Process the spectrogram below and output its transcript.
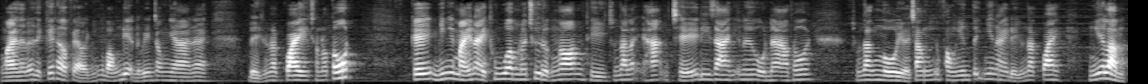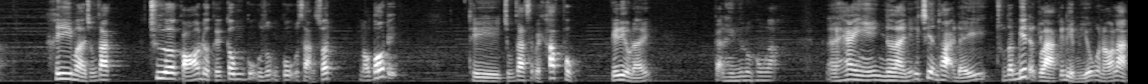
Ngoài ra nữa thì kết hợp vào những cái bóng điện ở bên trong nhà này để chúng ta quay cho nó tốt. Cái những cái máy này thu âm nó chưa được ngon thì chúng ta lại hạn chế đi ra những nơi ồn ào thôi. Chúng ta ngồi ở trong những phòng yên tĩnh như này để chúng ta quay. Nghĩa là khi mà chúng ta chưa có được cái công cụ dụng cụ sản xuất nó tốt ý, thì chúng ta sẽ phải khắc phục cái điều đấy. Cạn hình luôn không ạ? Hay là những chiếc điện thoại đấy chúng ta biết được là cái điểm yếu của nó là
